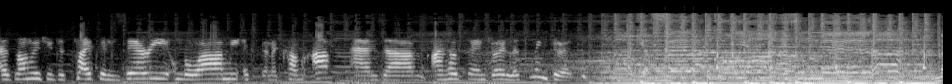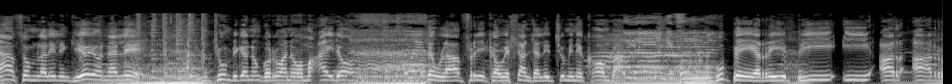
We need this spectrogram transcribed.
as long as you just type in Berry Ungowami. It's going to come up, and um, I hope they enjoy listening to it. naso mlaleli ngiyo yona le mthumbi kanongorwana wama-idol sewula afrika wehlandla lethumi nekhomba. Nguberry b e r r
